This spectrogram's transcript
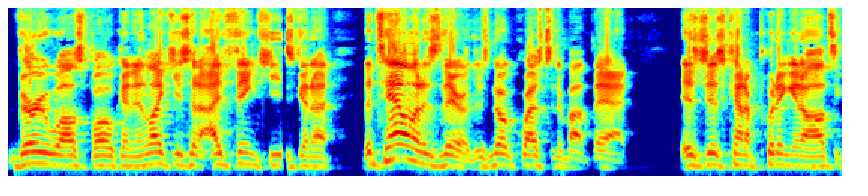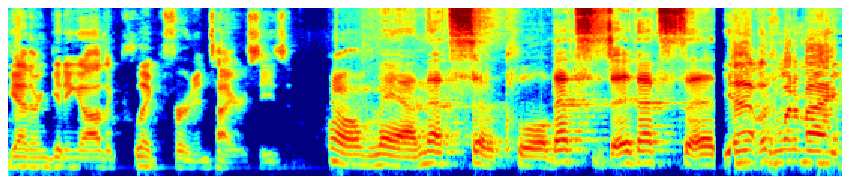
very well spoken. And like you said, I think he's gonna the talent is there. There's no question about that. It's just kind of putting it all together and getting all the click for an entire season. Oh man, that's so cool. That's that's uh, yeah. That was one of my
